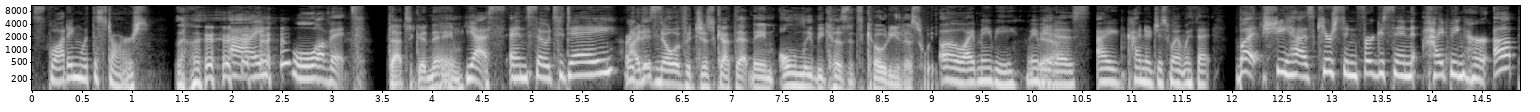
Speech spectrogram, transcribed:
Squatting with the stars. I love it. That's a good name. Yes, and so today, or I this, didn't know if it just got that name only because it's Cody this week. Oh, I maybe maybe it Yeah. is. I kind of just went with it. But she has Kirsten Ferguson hyping her up,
